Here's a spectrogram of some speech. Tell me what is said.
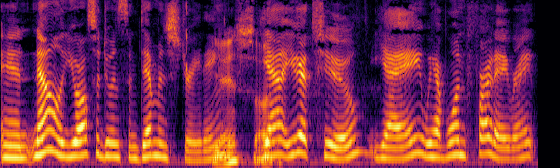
And now you're also doing some demonstrating. Yes, I- Yeah, you got two. Yay. We have one Friday, right?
